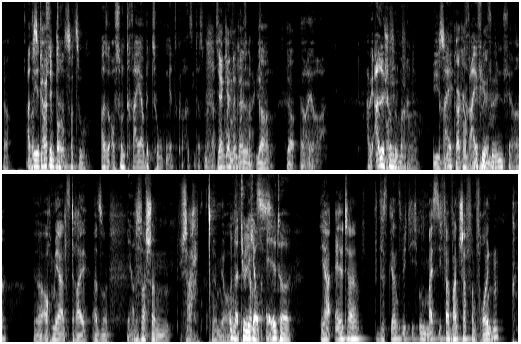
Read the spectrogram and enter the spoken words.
Ja. Also das jetzt auf bei Dre- uns dazu. Also auf so einen Dreier bezogen jetzt quasi, dass man das Ja, generell, sagt, ja, so. ja. Ja, ja. Habe ich alle Auf schon gemacht. Fall. Easy, Drei, gar kein drei vier, Problem. fünf, ja. Ja, auch mehr als drei. Also ja. das war schon, ach, hör mir auf. Und natürlich Ganz- auch älter. Ja, älter, das ist ganz wichtig. Und meist die Verwandtschaft von Freunden.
